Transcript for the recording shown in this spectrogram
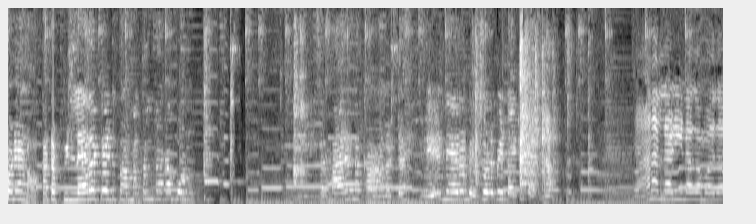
പോണേണോ കണ്ട പിള്ളേരൊക്കെ ആയിട്ട് തമ്മത്തൽ ഉണ്ടാക്കാൻ പോണു. ടീച്ചർമാരെന്നെ കാണട്ടെ. ഏഴ് നേരം വെച്ചോടുമ്പോ ഉണ്ടാക്കി തരണം ഞാനല്ല അടിയുണ്ടാക്കാൻ പോയത്.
